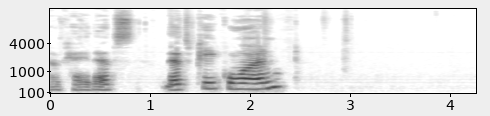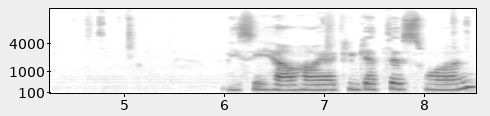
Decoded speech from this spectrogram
Okay, that's that's peak one. Let me see how high I can get this one.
